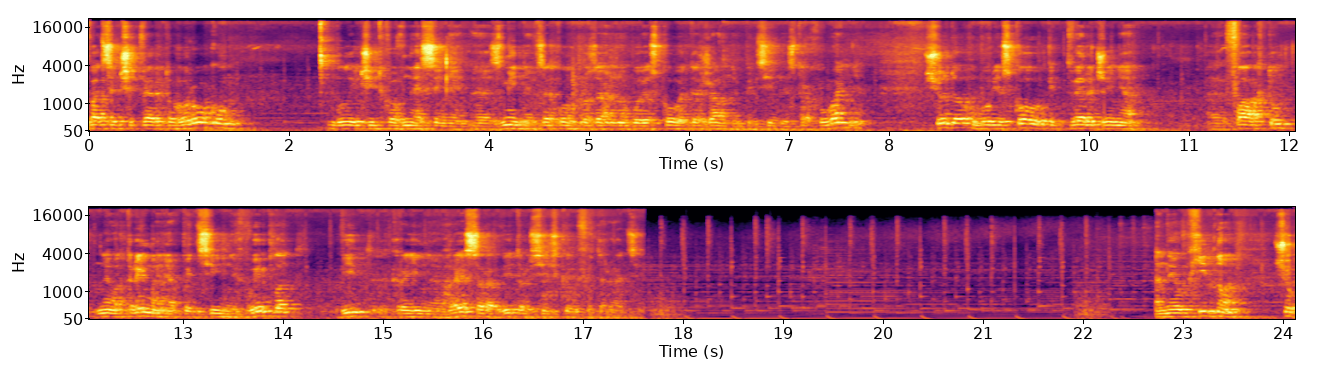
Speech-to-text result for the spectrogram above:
24-го року були чітко внесені е, зміни в закон про загальнообов'язкове державне пенсійне страхування щодо обов'язкового підтвердження е, факту неотримання пенсійних виплат від країни-агресора від Російської Федерації. Необхідно, щоб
